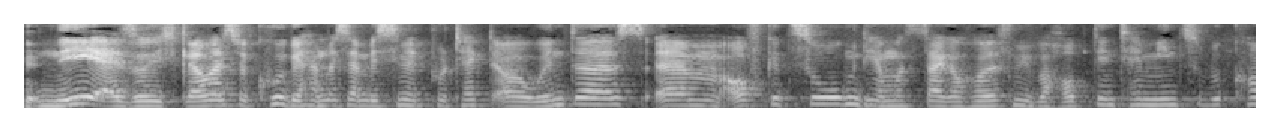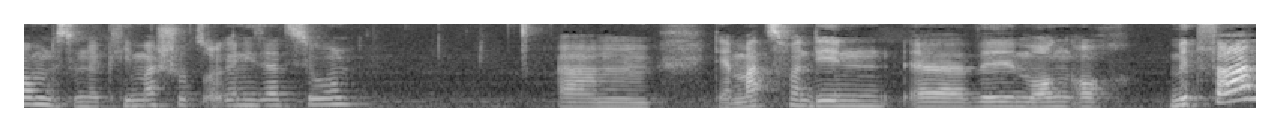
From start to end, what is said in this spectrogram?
nee, also ich glaube, das wäre cool. Wir haben das ja ein bisschen mit Protect Our Winters ähm, aufgezogen. Die haben uns da geholfen, überhaupt den Termin zu bekommen. Das ist so eine Klimaschutzorganisation. Ähm, der Mats von denen äh, will morgen auch mitfahren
